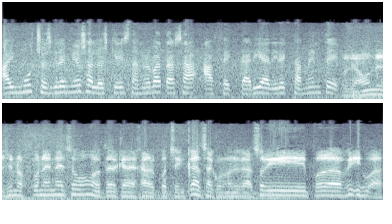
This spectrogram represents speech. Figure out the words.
Hay muchos gremios a los que esta nueva tasa afectaría directamente. Pues aún si nos ponen eso, vamos a tener que dejar el coche en casa con el gasoil por arriba.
